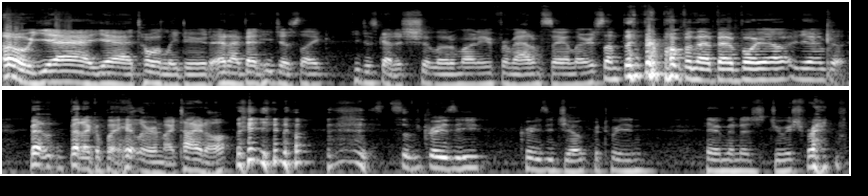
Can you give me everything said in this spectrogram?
Oh yeah, yeah, totally, dude. And I bet he just like he just got a shitload of money from Adam Sandler or something for pumping that bad boy out. Yeah, bet bet, bet I could put Hitler in my title. you know, some crazy crazy joke between him and his Jewish friend.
